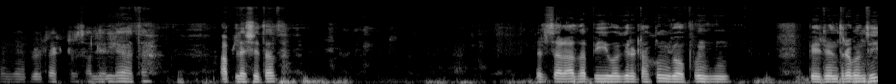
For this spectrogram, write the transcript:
आणि आपलं ट्रॅक्टर चाललेलं आहे आता आपल्या शेतात. तर चला आता बी वगैरे टाकून घेऊ आपण पेरयंत्रामध्ये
